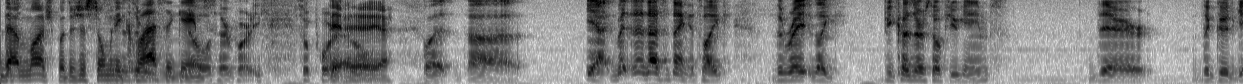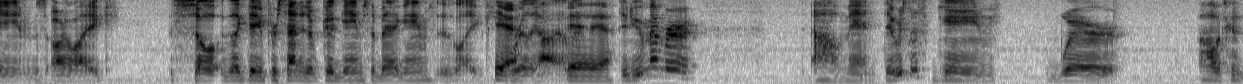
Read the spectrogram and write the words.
that much. But there's just so many Because there was classic No games. third party support. Yeah, yeah, yeah. But uh, yeah, but that's the thing. It's like the rate, like because there are so few games, they're the good games are like so like the percentage of good games to bad games is like Yeah. really high. yeah, yeah. Dude, you remember? Oh man, there was this game where oh, it's gonna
